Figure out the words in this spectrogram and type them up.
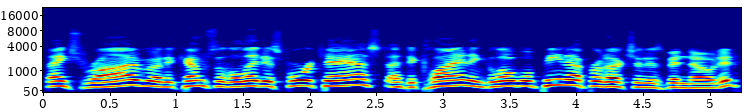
Thanks, Rod. When it comes to the latest forecast, a decline in global peanut production has been noted.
